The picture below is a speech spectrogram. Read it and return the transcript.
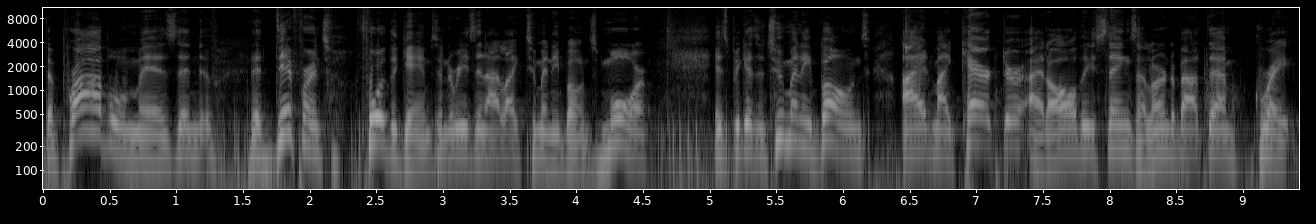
The problem is, and the difference for the games, and the reason I like Too Many Bones more, is because in Too Many Bones, I had my character, I had all these things, I learned about them, great.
